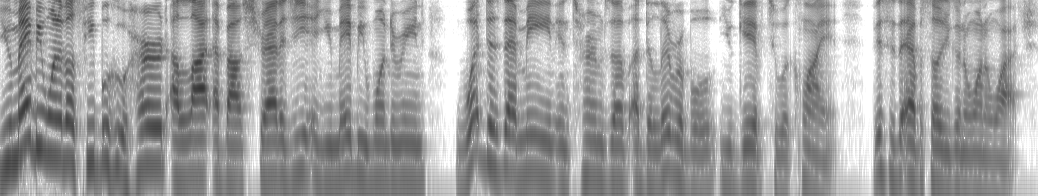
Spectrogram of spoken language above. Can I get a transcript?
You may be one of those people who heard a lot about strategy and you may be wondering, what does that mean in terms of a deliverable you give to a client? This is the episode you're going to want to watch.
